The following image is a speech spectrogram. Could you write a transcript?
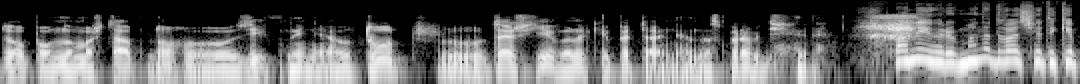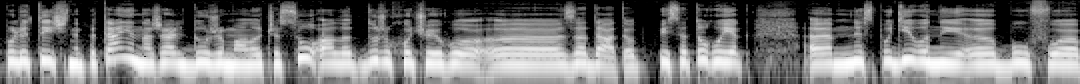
до повномасштабного зіткнення. Тут е, теж є велике питання насправді. Пане Ігорю, в мене до вас ще таке політичне питання. На жаль, дуже мало часу, але дуже хочу його е, задати. От після того, як е, несподіваний е, був е,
